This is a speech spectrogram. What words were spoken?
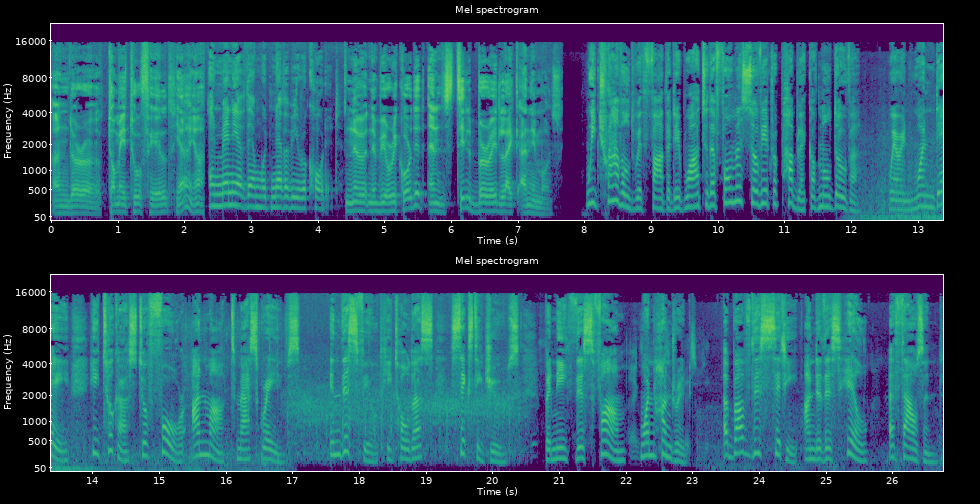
under uh, a tomato field. Yeah, yeah. And many of them would never be recorded. Never, never be recorded and still buried like animals. We traveled with Father Desbois to the former Soviet Republic of Moldova, where in one day he took us to four unmarked mass graves. In this field, he told us, 60 Jews. Beneath this farm, 100. Above this city, under this hill, a thousand.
